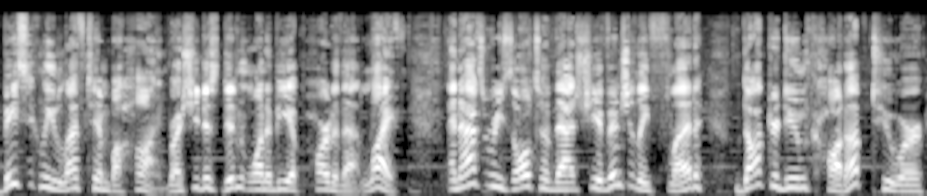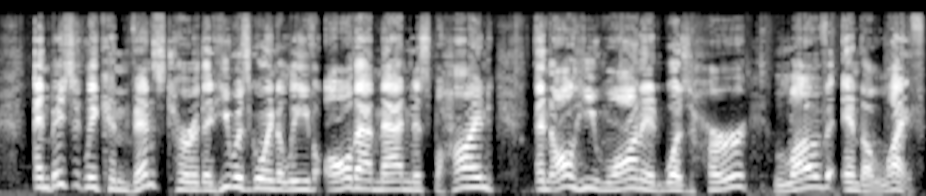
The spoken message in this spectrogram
basically left him behind, right? She just didn't want to be a part of that life. And as a result of that, she eventually fled. Dr. Doom caught up to her and basically convinced her that he was going to leave all that madness behind and all he wanted was her, love, and a life.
